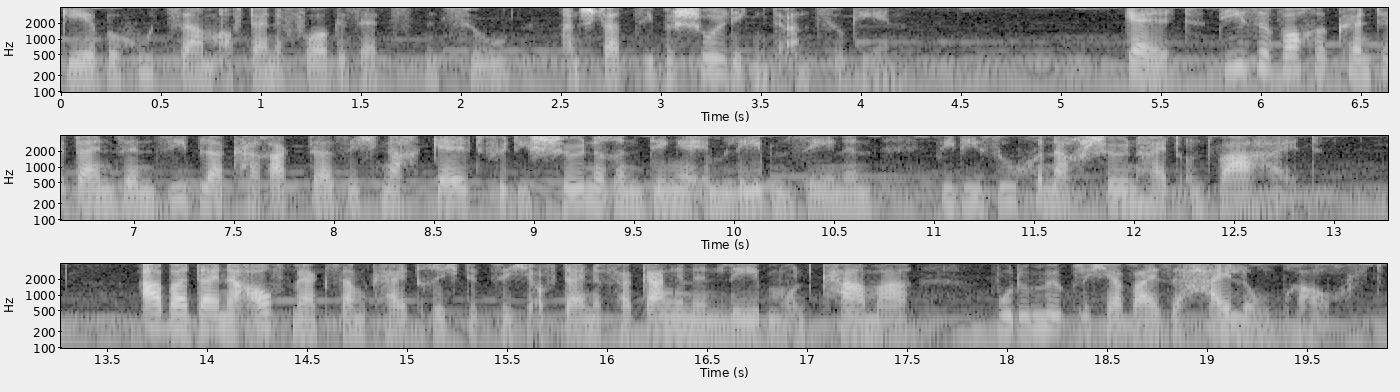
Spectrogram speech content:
Gehe behutsam auf deine Vorgesetzten zu, anstatt sie beschuldigend anzugehen. Geld. Diese Woche könnte dein sensibler Charakter sich nach Geld für die schöneren Dinge im Leben sehnen, wie die Suche nach Schönheit und Wahrheit. Aber deine Aufmerksamkeit richtet sich auf deine vergangenen Leben und Karma, wo du möglicherweise Heilung brauchst.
